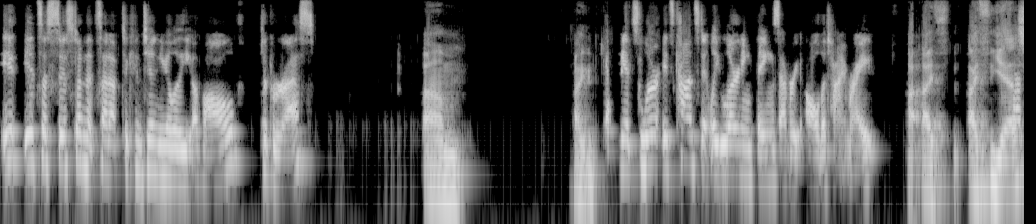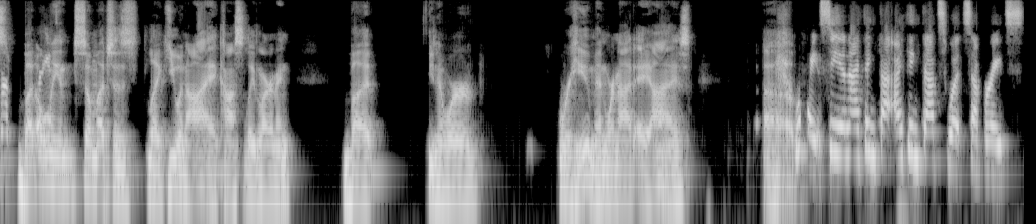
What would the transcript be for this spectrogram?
It, it's a system that's set up to continually evolve to progress. Um, I it's learn it's constantly learning things every all the time, right? I, I, I yes, but only in so much as like you and I constantly learning. But you know, we're we're human. We're not AIs. Uh, right. See, and I think that I think that's what separates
